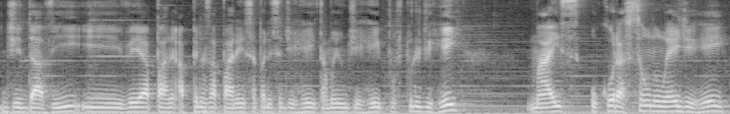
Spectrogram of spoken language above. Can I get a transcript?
de Davi e vê apenas a aparência, a aparência de rei, tamanho de rei, postura de rei, mas o coração não é de rei,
